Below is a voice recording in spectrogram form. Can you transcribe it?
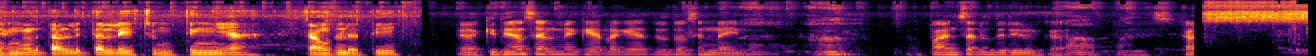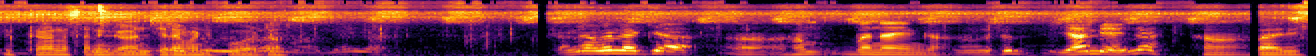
ഞങ്ങൾ തള്ളി തള്ളി ചുങ്തിങ്ങിയ ടൗണിലെത്തി कितना साल में केरला गया 2009 हाँ पाँच साल उधर ही रुका हाँ पाँच നിൽക്കാനുള്ള സ്ഥലം കാണിച്ചു തരാൻ വേണ്ടി പോവാട്ടോ खाना वाला लग गया ഹം ബനായേങ്ക सब यहाँ में है ना हाँ बारिश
